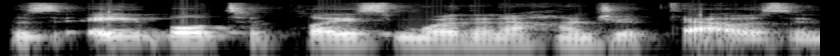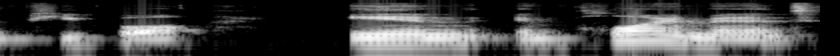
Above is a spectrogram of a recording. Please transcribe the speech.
was able to place more than 100,000 people in employment,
